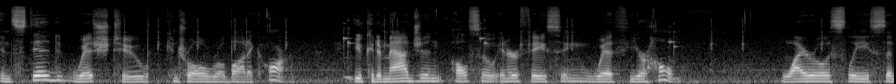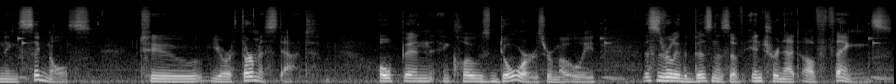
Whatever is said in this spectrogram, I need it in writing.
instead wish to control a robotic arm. You could imagine also interfacing with your home wirelessly sending signals to your thermostat, open and close doors remotely. This is really the business of Internet of Things.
